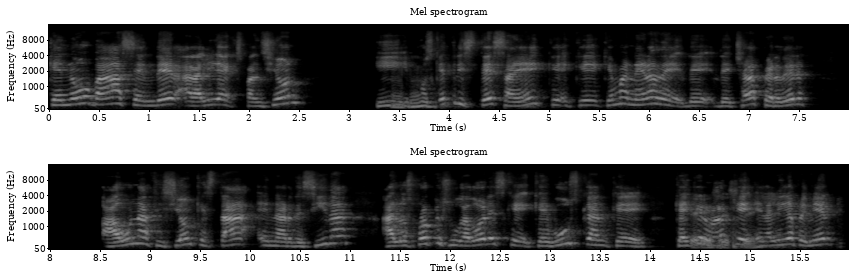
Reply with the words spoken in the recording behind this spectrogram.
que no va a ascender a la Liga de Expansión y pues qué tristeza, ¿eh? Qué, qué, qué manera de, de, de, echar a perder a una afición que está enardecida, a los propios jugadores que, que buscan, que, que hay que recordar que en la Liga Premier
